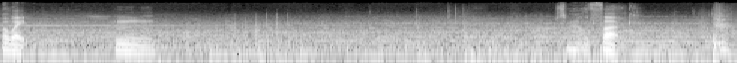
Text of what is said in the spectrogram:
Oh, wait. Hmm. So how the fuck?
